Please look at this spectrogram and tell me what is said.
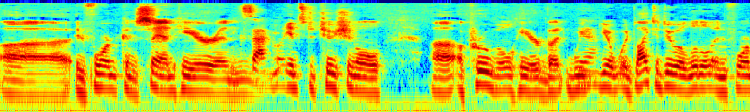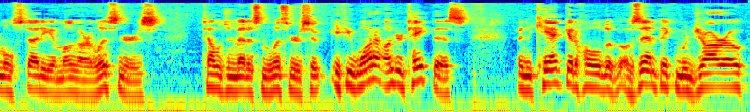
Uh, informed consent here and. Exactly. institutional uh, approval here, but we Yeah. you know would like to do a little informal study among our listeners, intelligent medicine listeners. So if you want to undertake this, and you can't get a hold of Ozempic, Mounjaro.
